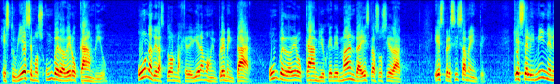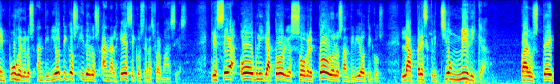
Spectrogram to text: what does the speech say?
estuviésemos un verdadero cambio, una de las normas que debiéramos implementar, un verdadero cambio que demanda esta sociedad, es precisamente que se elimine el empuje de los antibióticos y de los analgésicos en las farmacias, que sea obligatorio, sobre todo los antibióticos, la prescripción médica para usted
